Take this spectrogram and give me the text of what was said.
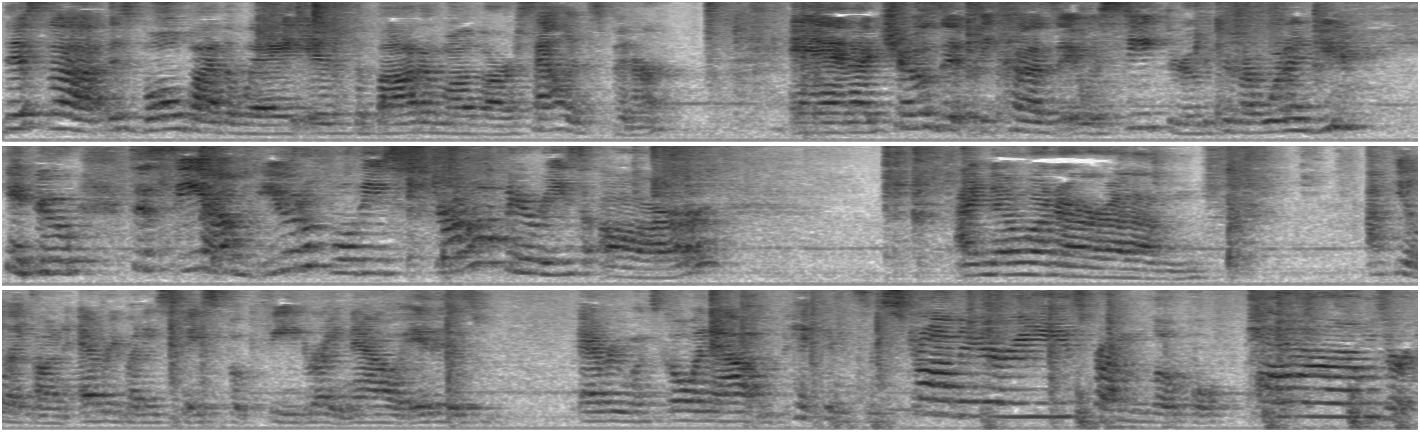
This uh, this bowl, by the way, is the bottom of our salad spinner. And I chose it because it was see-through because I wanted you, you to see how beautiful these strawberries are. I know on our, um, I feel like on everybody's Facebook feed right now, it is everyone's going out and picking some strawberries from local farms or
